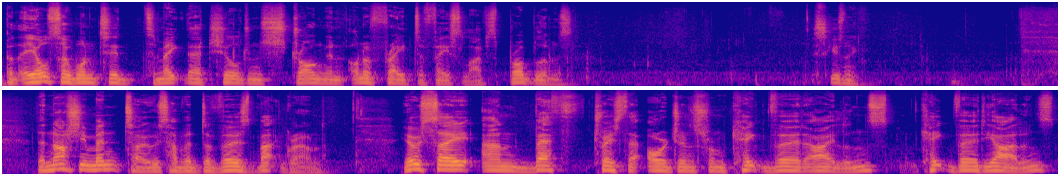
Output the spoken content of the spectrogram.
But they also wanted to make their children strong and unafraid to face life's problems. Excuse me. The Nascimentos have a diverse background. Jose and Beth trace their origins from Cape Verde Islands, Cape Verde Islands,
